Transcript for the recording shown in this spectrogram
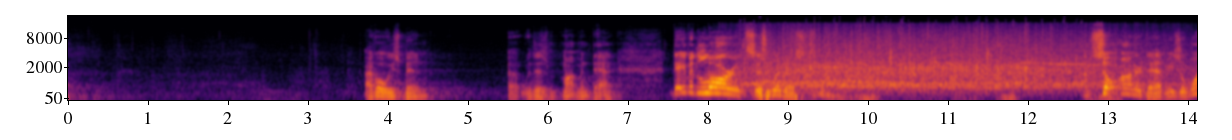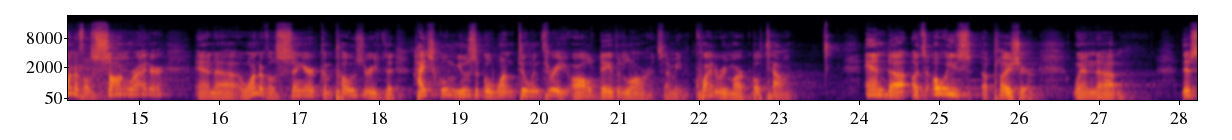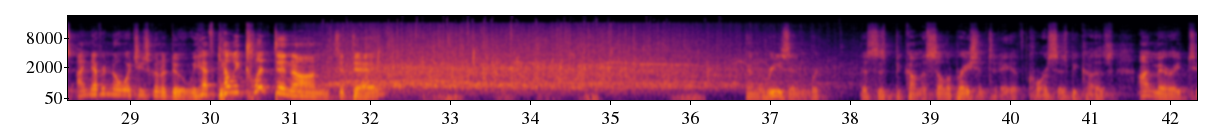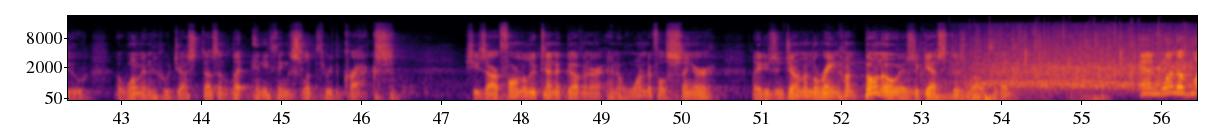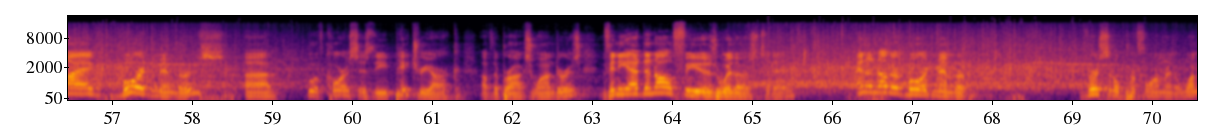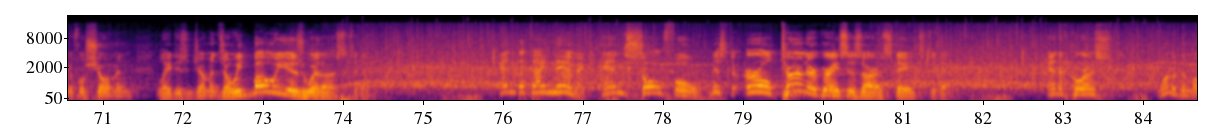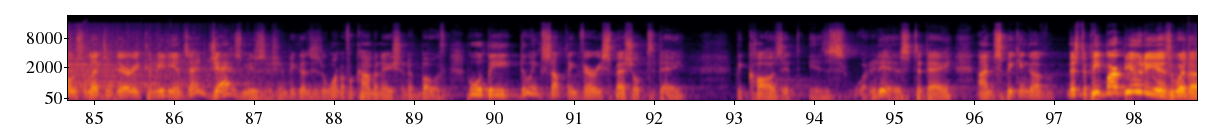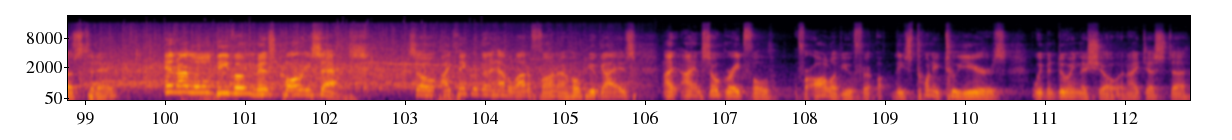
I've always been uh, with his mom and dad. David Lawrence is with us today. I'm so honored to have him. He's a wonderful songwriter and a wonderful singer, composer. He's the High School Musical 1, 2, and 3, all David Lawrence. I mean, quite a remarkable talent. And uh, it's always a pleasure when um, this, I never know what she's going to do. We have Kelly Clinton on today. And the reason we're, this has become a celebration today, of course, is because I'm married to a woman who just doesn't let anything slip through the cracks. She's our former lieutenant governor and a wonderful singer. Ladies and gentlemen, Lorraine Hunt Bono is a guest as well today. And one of my board members, uh, who of course is the patriarch of the Bronx Wanderers, Vinny Adinolfi is with us today. And another board member, versatile performer and a wonderful showman, ladies and gentlemen, Zowie Bowie is with us today. and the dynamic and soulful Mr. Earl Turner graces our stage today. And of course, one of the most legendary comedians and jazz musician, because he's a wonderful combination of both, who will be doing something very special today because it is what it is today. I'm speaking of Mr. Pete Barbutti is with us today, and our little diva, Miss Corrie Sachs. So I think we're going to have a lot of fun. I hope you guys, I, I am so grateful for all of you for these 22 years we've been doing this show, and I just, uh,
